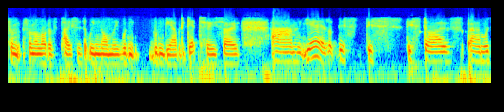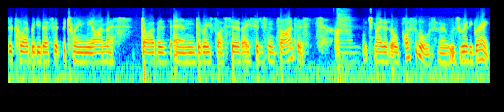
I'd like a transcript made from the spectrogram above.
from from a lot of places that we normally wouldn't wouldn't be able to get to. So, um, yeah, look, this this this dive um, was a collaborative effort between the IMAS divers and the Reef Life Survey citizen scientists, um, which made it all possible. So it was really great.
